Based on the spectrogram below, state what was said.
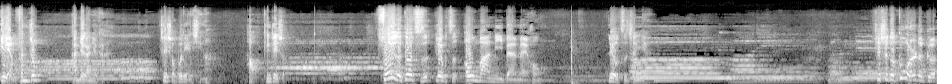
一两分钟，感觉感觉看。这首不典型啊，好听这首。所有的歌词六个字：Oh money b a my home，六字真言。这是个孤儿的歌，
